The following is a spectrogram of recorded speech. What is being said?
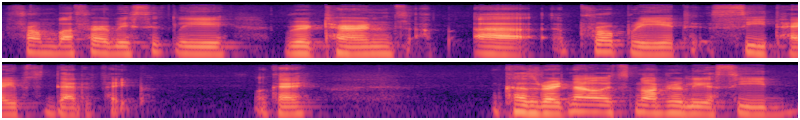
From buffer basically returns uh, appropriate C types data type, okay? Because right now it's not really a seed,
